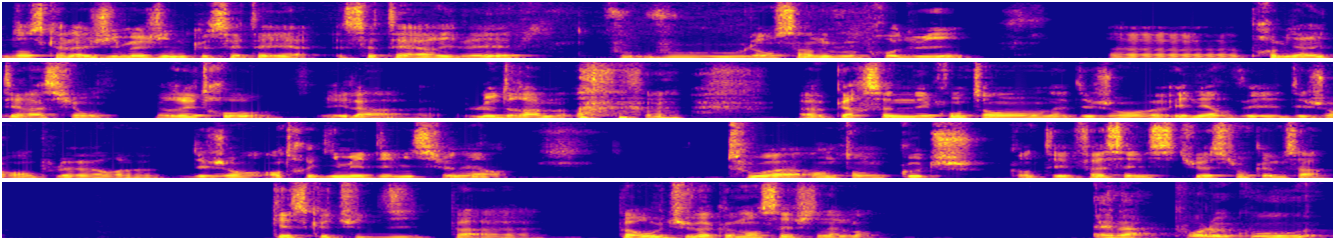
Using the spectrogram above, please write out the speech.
Dans ce cas-là, j'imagine que c'était arrivé, vous, lancez un nouveau produit, euh, première itération, rétro, et là, le drame. Euh, personne n'est content, on a des gens euh, énervés, des gens en pleurs, des gens entre guillemets démissionnaires. Toi, en tant que coach, quand tu es face à une situation comme ça, qu'est-ce que tu te dis? Par où tu vas commencer finalement? Eh ben, pour le coup,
